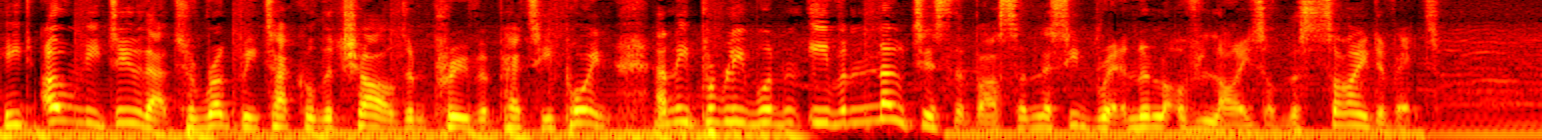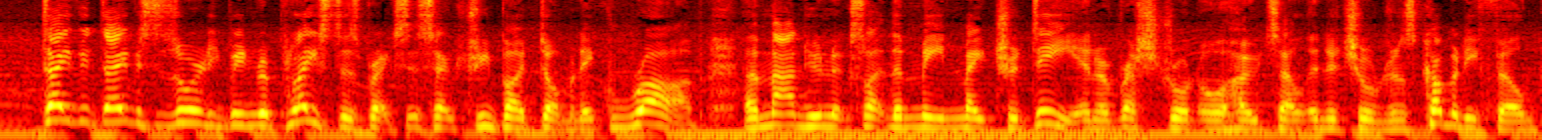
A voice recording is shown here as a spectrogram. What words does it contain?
he'd only do that to rugby tackle the child and prove a petty point, and he probably wouldn't even notice the bus unless he'd written a lot of lies on the side of it. David Davis has already been replaced as Brexit Secretary by Dominic Raab, a man who looks like the mean maitre d' in a restaurant or hotel in a children's comedy film,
